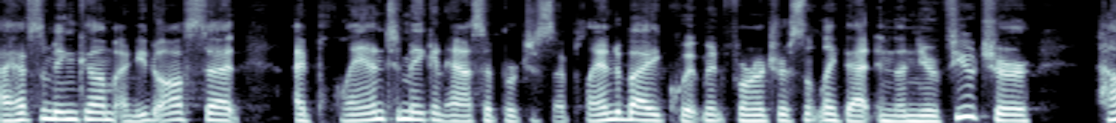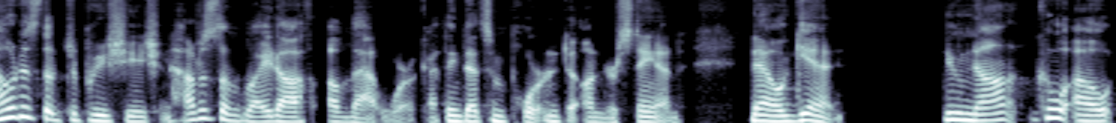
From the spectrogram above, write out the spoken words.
I have some income, I need to offset. I plan to make an asset purchase. I plan to buy equipment, furniture, something like that in the near future. How does the depreciation, how does the write off of that work? I think that's important to understand. Now, again, do not go out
